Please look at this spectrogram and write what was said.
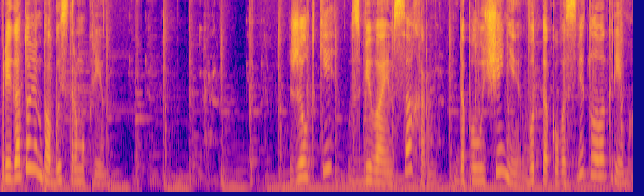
Приготовим по-быстрому крем. Желтки взбиваем с сахаром до получения вот такого светлого крема.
